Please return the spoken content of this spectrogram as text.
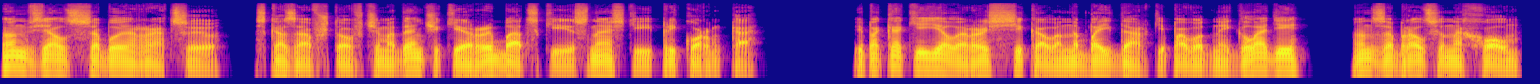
Он взял с собой рацию, сказав, что в чемоданчике рыбацкие снасти и прикормка. И пока Киела рассекала на байдарке по водной глади, он забрался на холм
